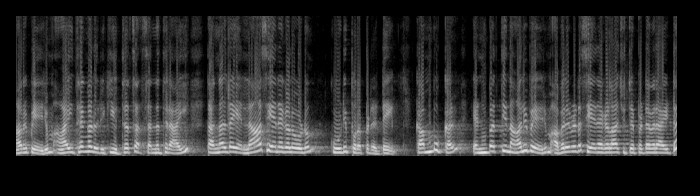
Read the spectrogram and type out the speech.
ആറ് പേരും ആയുധങ്ങൾ ഒരുക്കി യുദ്ധ സന്നദ്ധരായി തങ്ങളുടെ എല്ലാ സേനകളോടും കൂടി പുറപ്പെടട്ടെ. കമ്പുക്കൾ എൺപത്തിനാല് പേരും അവരവരുടെ സേനകളാൽ ചുറ്റപ്പെട്ടവരായിട്ട്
